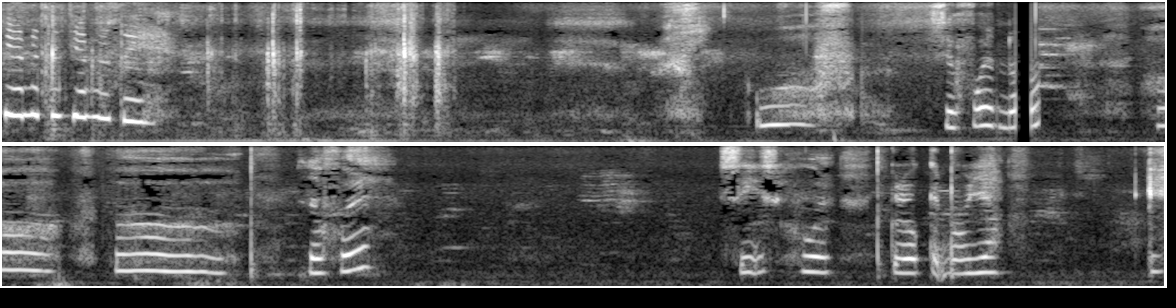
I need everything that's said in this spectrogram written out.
ciérrate, ciérrate. Uf, se fue, ¿no? Oh, oh. ¿Se fue? Sí, se fue. Creo que no voy a eh,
